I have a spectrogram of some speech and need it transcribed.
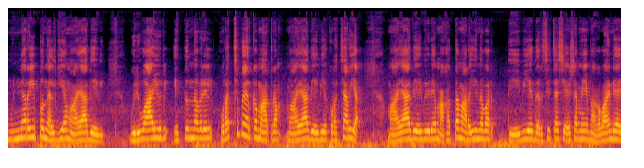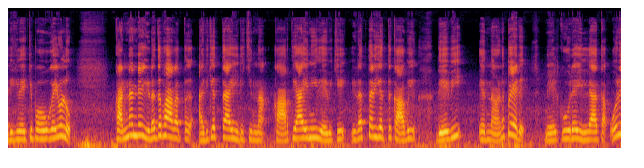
മുന്നറിയിപ്പ് നൽകിയ മായാദേവി. ഗുരുവായൂരിൽ എത്തുന്നവരിൽ കുറച്ച് പേർക്ക് മാത്രം മായാദേവിയെ കുറച്ചറിയാം. മായാദേവിയുടെ മഹത്വം അറിയുന്നവർ ദേവിയെ ദർശിച്ച ശേഷമേ ഭഗവാന്റെ അരികിലേക്ക് പോവുകയുള്ളൂ. കണ്ണന്റെ ഇടത് ഭാഗത്ത് അരികത്തായി ഇരിക്കുന്ന കാർത്യായനി ദേവിക്ക് ഇടത്തരികത്ത് കാവി ദേവി എന്നാണ് പേര്. മേൽക്കൂരയില്ലാത്ത ഒരു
